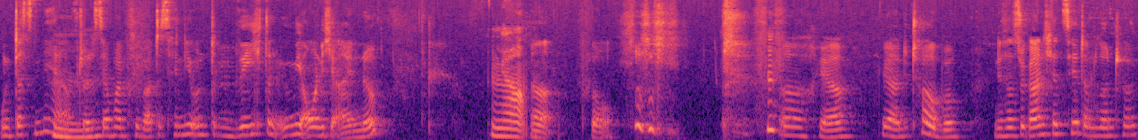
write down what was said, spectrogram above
Und das nervt, mhm. das ist ja auch mein privates Handy und dann sehe ich dann irgendwie auch nicht ein, ne? Ja. Ja, so. Ach ja, ja, die Taube. Das hast du gar nicht erzählt am Sonntag.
